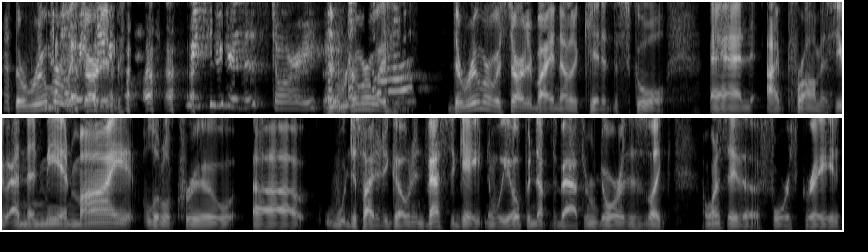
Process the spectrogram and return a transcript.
what the rumor No, was wait, started. Wait till you hear this story. the rumor was the rumor was started by another kid at the school and i promise you and then me and my little crew uh decided to go and investigate and we opened up the bathroom door this is like i want to say the fourth grade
